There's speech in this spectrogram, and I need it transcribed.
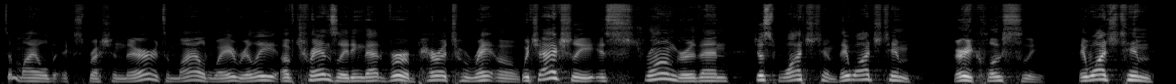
It's a mild expression there. It's a mild way, really, of translating that verb, paratereo, which actually is stronger than just watched him. They watched him very closely, they watched him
